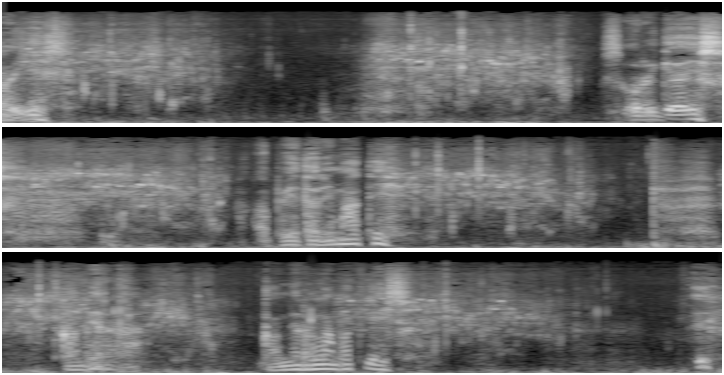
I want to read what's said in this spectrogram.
Sorry guys. Sorry guys. HP tadi mati. Kamera. Kamera lambat guys. Eh.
